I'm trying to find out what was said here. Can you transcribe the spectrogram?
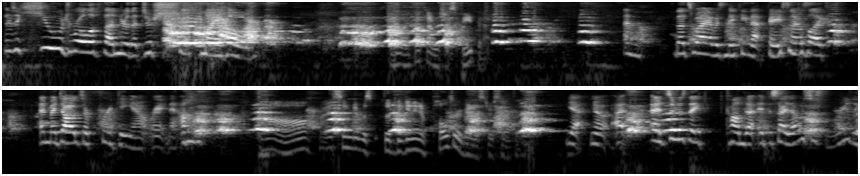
There's a huge roll of thunder that just shook my home. oh, I thought that was just feedback. And that's why I was making that face, and I was like, and my dogs are freaking out right now. Aw, I assumed it was the beginning of Poltergeist or something. Yeah, no, I, as soon as they calmed down, it decided that was just really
